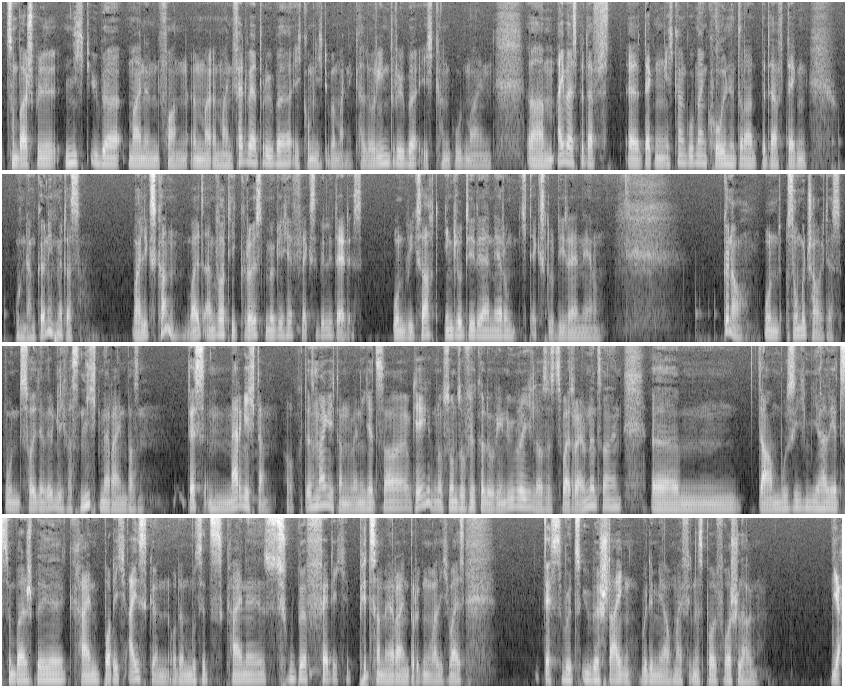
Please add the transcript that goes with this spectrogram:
zum Beispiel nicht über meinen, von, äh, meinen Fettwert drüber, ich komme nicht über meine Kalorien drüber, ich kann gut meinen ähm, Eiweißbedarf äh, decken, ich kann gut meinen Kohlenhydratbedarf decken und dann gönne ich mir das, weil ich es kann, weil es einfach die größtmögliche Flexibilität ist. Und wie gesagt, inkludierte Ernährung, nicht exkludierte Ernährung. Genau. Und somit schaue ich das. Und sollte wirklich was nicht mehr reinpassen, das merke ich dann auch. Das merke ich dann, wenn ich jetzt sage, okay, ich habe noch so und so viel Kalorien übrig, lass es 200, 300 sein. Ähm, da muss ich mir halt jetzt zum Beispiel kein Bottich Eis gönnen oder muss jetzt keine super fettige Pizza mehr reindrücken, weil ich weiß, das wird es übersteigen, würde mir auch mein Fitnesspal vorschlagen. Ja.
